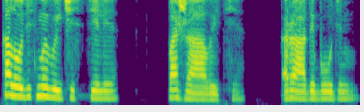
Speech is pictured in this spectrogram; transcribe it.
Колодец мы вычистили. Пожалуйте, рады будем.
